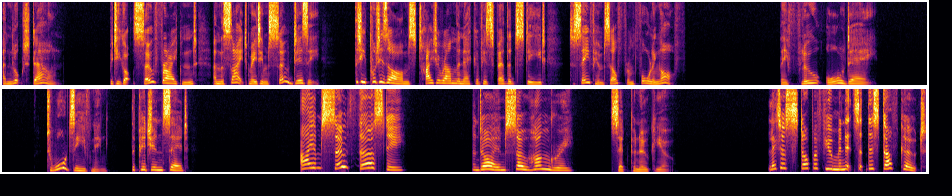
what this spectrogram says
and looked down. But he got so frightened and the sight made him so dizzy that he put his arms tight around the neck of his feathered steed to save himself from falling off. They flew all day. Towards evening, the pigeon said, I am so thirsty. And I am so hungry, said Pinocchio. Let us stop a few minutes at this dovecote.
